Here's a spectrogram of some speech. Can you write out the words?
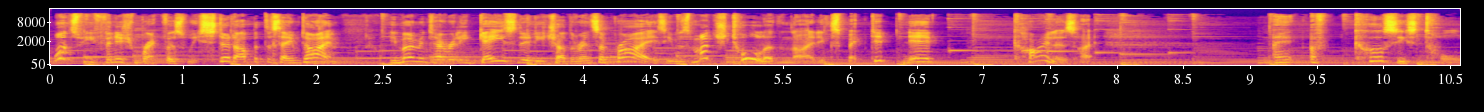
Once we finished breakfast, we stood up at the same time. We momentarily gazed at each other in surprise. He was much taller than I'd expected, near Kyler's height. I, of course he's tall.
